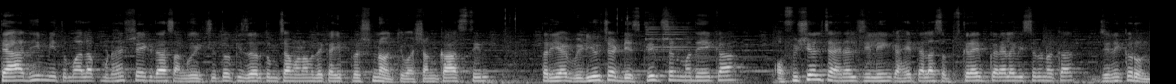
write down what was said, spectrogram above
त्याआधी मी तुम्हाला पुनश्च एकदा सांगू इच्छितो की जर तुमच्या मनामध्ये काही प्रश्न किंवा शंका असतील तर या व्हिडिओच्या डिस्क्रिप्शनमध्ये एका ऑफिशियल चॅनलची लिंक आहे. त्याला सबस्क्राईब करायला विसरू नका. जेणेकरून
